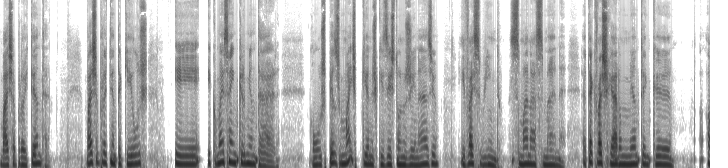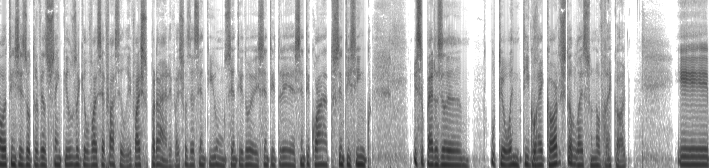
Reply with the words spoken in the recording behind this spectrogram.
baixa para 80. Baixa para 80 quilos e, e começa a incrementar com os pesos mais pequenos que existam no ginásio e vai subindo, semana a semana, até que vai chegar um momento em que, ao atingires outra vez os 100 kg, aquilo vai ser fácil e vais superar, e vais fazer 101, 102, 103, 104, 105 e superas uh, o teu antigo recorde, estabelece um novo recorde. E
